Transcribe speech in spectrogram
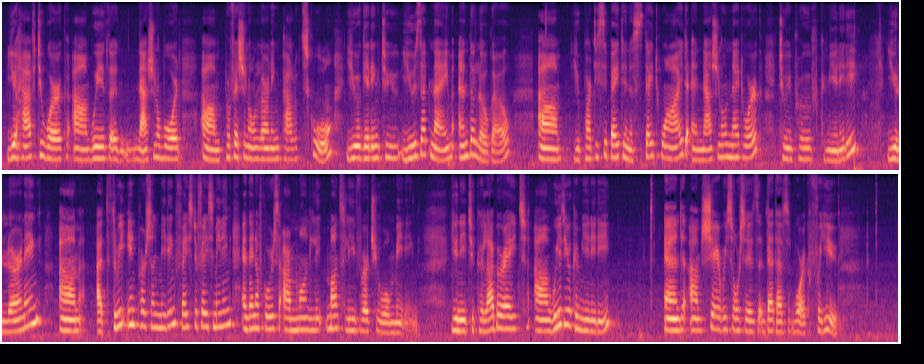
you have to work um, with the National Board um, Professional Learning Pilot School. You're getting to use that name and the logo. Um, you participate in a statewide and national network to improve community. You're learning um, at three in-person meeting, face-to-face meeting, and then of course our monthly, monthly virtual meeting. You need to collaborate uh, with your community and um, share resources that have worked for you.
